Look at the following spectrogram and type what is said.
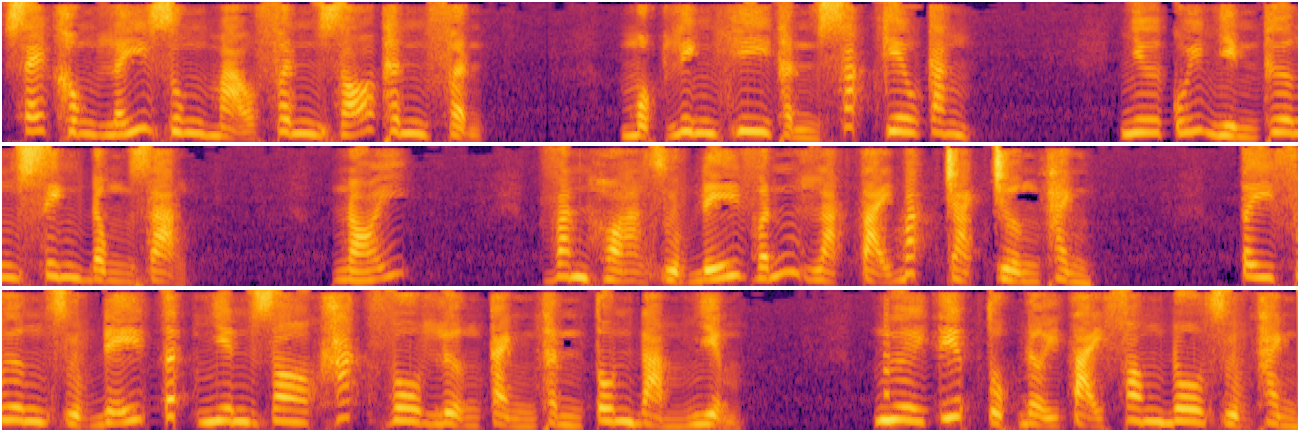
Sẽ không lấy dung mạo phân rõ thân phận. Một linh hy thần sắc kiêu căng. Như cúi nhìn thương sinh đồng dạng. Nói. Văn hòa dược đế vẫn lạc tại Bắc Trạch Trường Thành. Tây phương dược đế tất nhiên do khác vô lượng cảnh thần tôn đảm nhiệm. Ngươi tiếp tục đợi tại phong đô dược thành.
